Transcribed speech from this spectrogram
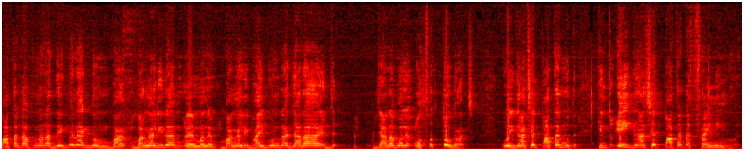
পাতাটা আপনারা দেখবেন একদম। বাঙালিরা মানে বাঙালি ভাই বোনরা যারা যারা বলে অসত্য গাছ, ওই গাছের পাতার মতো কিন্তু এই গাছের পাতাটা শাইনিং হয়।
